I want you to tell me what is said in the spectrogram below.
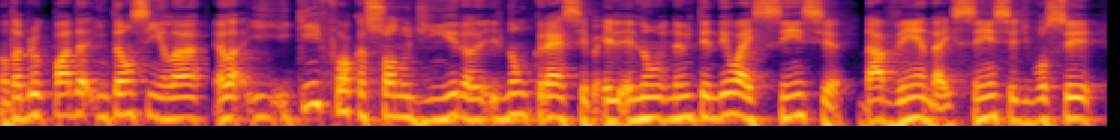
Não tá preocupada, então assim, ela. ela e, e quem foca só no dinheiro, ele não cresce, ele, ele não, não entendeu a essência da venda, a essência de você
